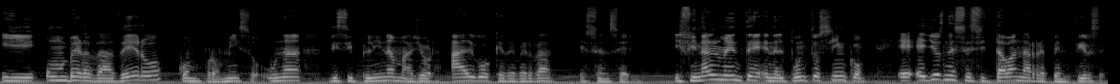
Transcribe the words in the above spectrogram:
y un verdadero compromiso, una disciplina mayor, algo que de verdad es en serio. Y finalmente, en el punto 5, eh, ellos necesitaban arrepentirse.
